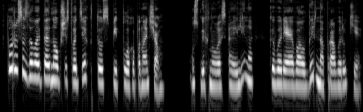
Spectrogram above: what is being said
«Впору создавать тайное общество тех, кто спит плохо по ночам», — усмехнулась Айлина, ковыряя волдырь на правой руке.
